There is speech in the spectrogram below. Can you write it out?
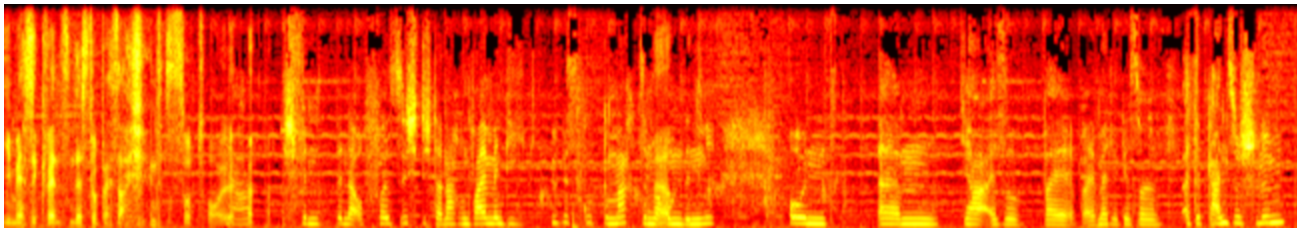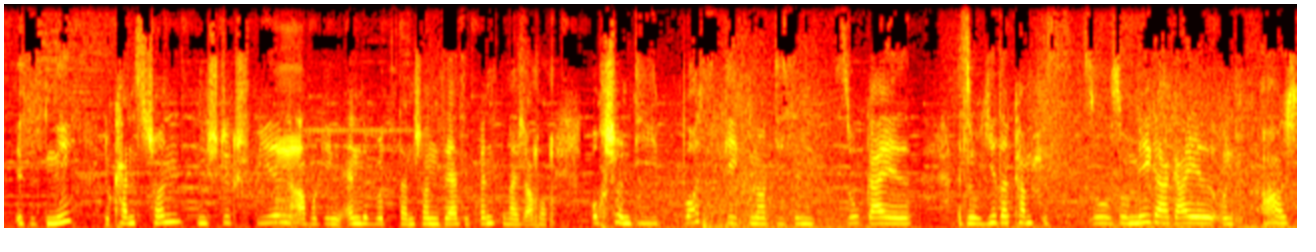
je mehr Sequenzen, desto besser. Ich finde das so toll. Ja, ich find, bin da auch voll süchtig danach und vor allem, wenn die übelst gut gemacht sind, Ja. warum denn nie? Und ähm, ja, also bei, bei Metal Gear Solid, also ganz so schlimm ist es nie. Du kannst schon ein Stück spielen, Mhm. aber gegen Ende wird's dann schon sehr sequenzenreich. Aber auch schon die Bossgegner, die sind so geil. Also jeder Kampf ist so, so mega geil und ah, ich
